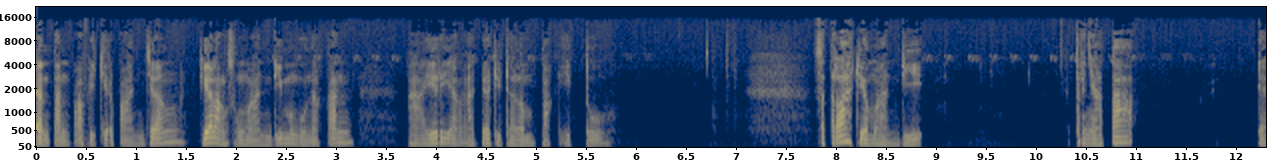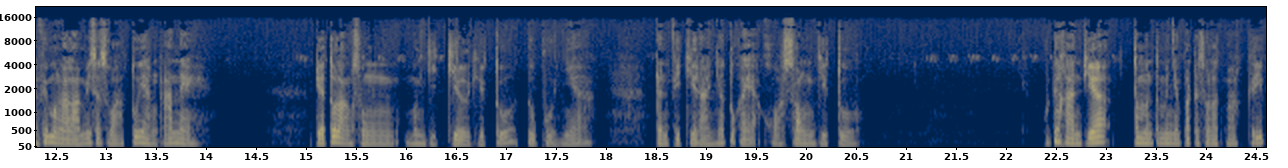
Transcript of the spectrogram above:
dan tanpa pikir panjang, dia langsung mandi menggunakan air yang ada di dalam bak itu. Setelah dia mandi, ternyata Devi mengalami sesuatu yang aneh. Dia tuh langsung menggigil gitu tubuhnya dan pikirannya tuh kayak kosong gitu. Udah kan dia teman-temannya pada sholat maghrib,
